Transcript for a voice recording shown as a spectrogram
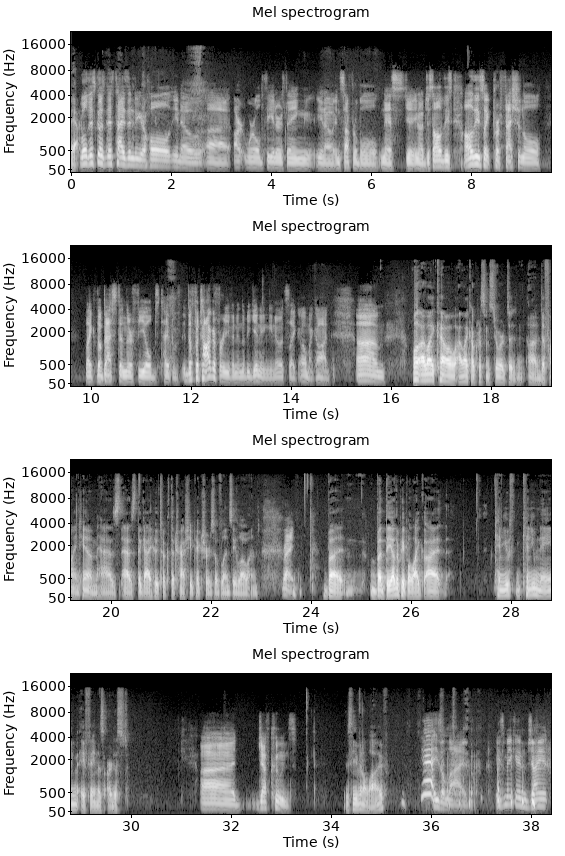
Yeah. Well, this goes. This ties into your whole, you know, uh, art world theater thing. You know, insufferableness. You, you know, just all of these, all of these like professional, like the best in their field type of the photographer. Even in the beginning, you know, it's like, oh my god. Um, well, I like how I like how Kristen Stewart uh, defined him as as the guy who took the trashy pictures of Lindsay Lohan. Right. But but the other people like uh, can you can you name a famous artist? Uh, Jeff Koons. Is he even alive? Yeah, he's alive. he's making giant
